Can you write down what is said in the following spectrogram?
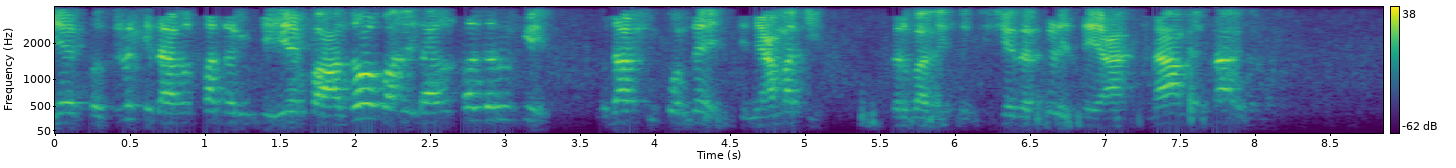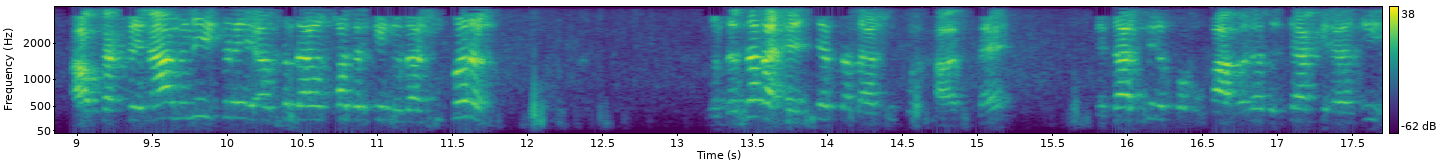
یې په ځل کې دا قدر کې یې په عذاب باندې دا قدر کې دا شکر دی چې نعمت در باندې چې درکړې ته نام یې او کته نام نه کړی او ته دا قدر کې نو دا شکر نو دا دغه حیثیت دا شکر خاص دی چې دا صرف په مقابله د چا کې راځي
